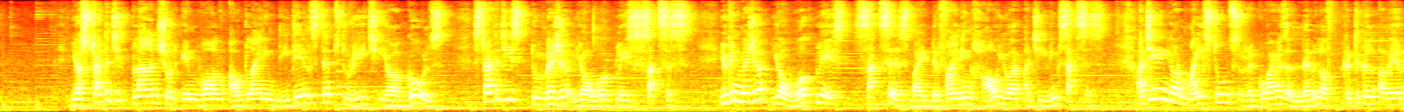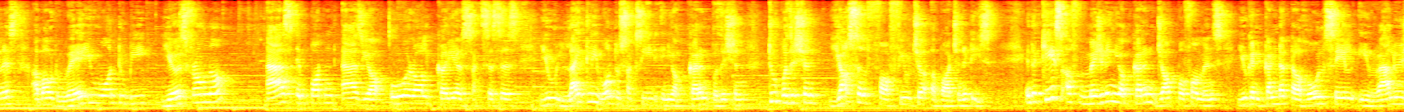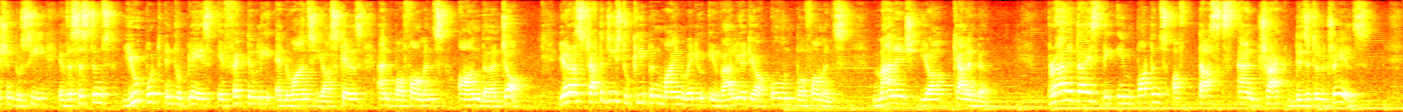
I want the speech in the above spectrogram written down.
Your strategic plan should involve outlining detailed steps to reach your goals. Strategies to measure your workplace success. You can measure your workplace success by defining how you are achieving success. Achieving your milestones requires a level of critical awareness about where you want to be years from now. As important as your overall career successes you likely want to succeed in your current position to position yourself for future opportunities. In the case of measuring your current job performance, you can conduct a wholesale evaluation to see if the systems you put into place effectively advance your skills and performance on the job. Here are strategies to keep in mind when you evaluate your own performance. Manage your calendar. Prioritize the importance of tasks and track digital trails.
